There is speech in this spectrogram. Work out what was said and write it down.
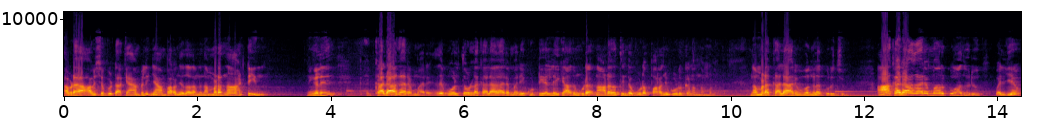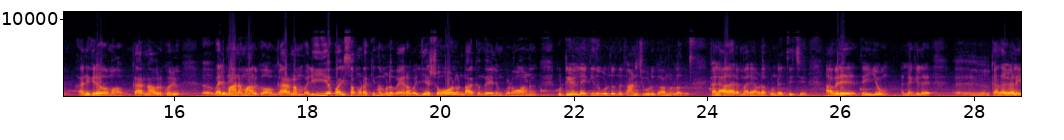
അവിടെ ആവശ്യപ്പെട്ടു. ആ ക്യാമ്പിൽ ഞാൻ പറഞ്ഞത് അതാണ്. നമ്മുടെ നാട്ടിൽ നിന്ന് നിങ്ങൾ കലാകാരന്മാരെ അതേപോലത്തെ ഉള്ള കലാകാരന്മാരെ ഈ കുട്ടികളിലേക്ക് അതും കൂടെ നാടകത്തിന്റെ കൂടെ പറഞ്ഞു കൊടുക്കണം നമ്മൾ. നമ്മുടെ കലാരൂപങ്ങളെക്കുറിച്ചും ആ കലാകാരന്മാർക്കും അതൊരു വലിയ അനുഗ്രഹമാവും. കാരണം അവർക്കൊരു വരുമാന മാർഗമാവും കാരണം വലിയ പൈസ മുടക്കി നമ്മൾ വേറെ വലിയ ഷോൾ ഉണ്ടാക്കുന്നതിലും ഗുണമാണ് കുട്ടികളിലേക്ക് ഇത് കൊണ്ടുവന്ന് കാണിച്ചു കൊടുക്കുക എന്നുള്ളത്. കലാകാരന്മാരെ അവിടെ കൊണ്ടെത്തിച്ച് അവർ തെയ്യവും അല്ലെങ്കിൽ കഥകളി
